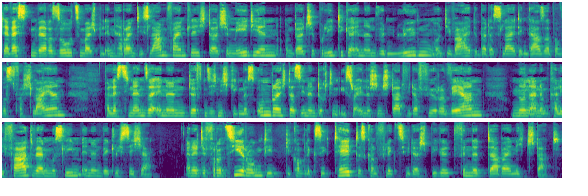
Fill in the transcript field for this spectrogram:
Der Westen wäre so zum Beispiel inhärent islamfeindlich, deutsche Medien und deutsche PolitikerInnen würden lügen und die Wahrheit über das Leid in Gaza bewusst verschleiern. PalästinenserInnen dürften sich nicht gegen das Unrecht, das ihnen durch den israelischen Staat widerführe, wehren nur in einem Kalifat wären MuslimInnen wirklich sicher. Eine Differenzierung, die die Komplexität des Konflikts widerspiegelt, findet dabei nicht statt.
